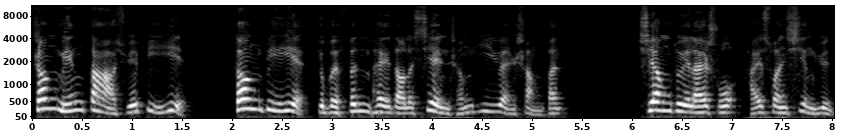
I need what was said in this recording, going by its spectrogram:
张明大学毕业，刚毕业就被分配到了县城医院上班，相对来说还算幸运。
